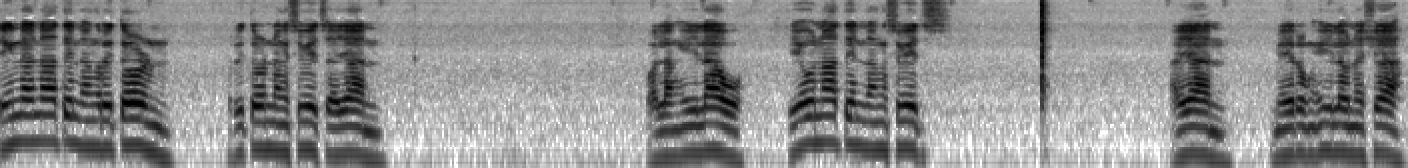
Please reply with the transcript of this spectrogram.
Tingnan natin ang return. Return ng switch. Ayan. Walang ilaw. I-on natin ang switch. Ayan. Merong ilaw na siya.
